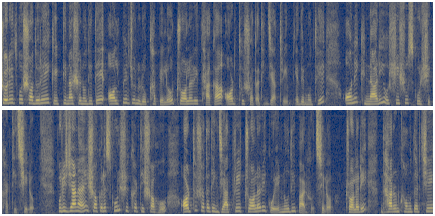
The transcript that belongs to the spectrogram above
শরীয়তপুর সদরে কীর্তিনাশা নদীতে অল্পের জন্য রক্ষা পেল ট্রলারে থাকা অর্ধ শতাধিক যাত্রী। এদের মধ্যে অনেক নারী ও শিশু স্কুল শিক্ষার্থী ছিল। পুলিশ জানায়, সকালে স্কুল শিক্ষার্থী সহ অর্ধ শতাধিক যাত্রী ট্রলারে করে নদী পার হচ্ছিল। ট্রলারে ধারণ ক্ষমতার চেয়ে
